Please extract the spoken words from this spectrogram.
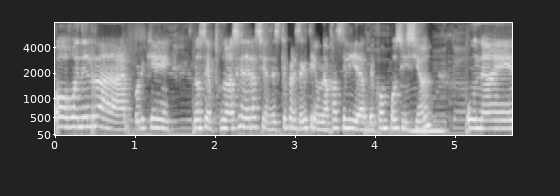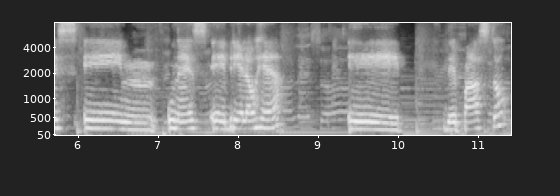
ojo en el radar porque, no sé, nuevas generaciones que parece que tienen una facilidad de composición. Una es, em, una es eh, Briela Ojeda, eh, de Pasto.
